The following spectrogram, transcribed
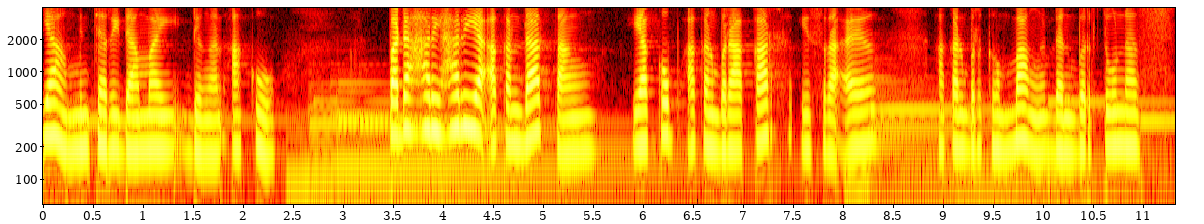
ya mencari damai dengan aku pada hari-hari yang akan datang Yakub akan berakar Israel akan berkembang dan bertunas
